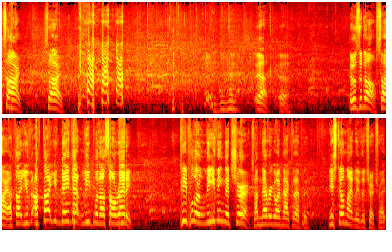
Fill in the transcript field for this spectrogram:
Sorry, sorry. yeah, yeah. It was a doll. Sorry, I thought you I thought you made that leap with us already. People are leaving the church. I'm never going back to that place. You still might leave the church, right?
